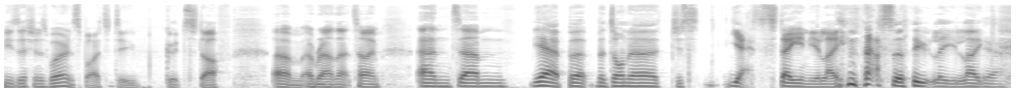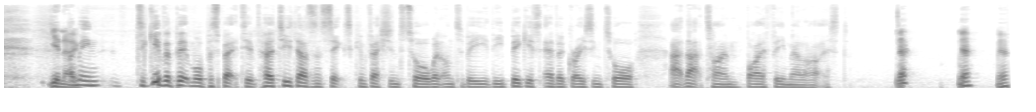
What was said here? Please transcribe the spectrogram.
musicians were inspired to do good stuff um, Mm. around that time. And um, yeah, but Madonna just yes, stay in your lane. Absolutely, like Yeah. You know. I mean, to give a bit more perspective, her 2006 Confessions tour went on to be the biggest ever grossing tour at that time by a female artist. Yeah, yeah, yeah.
